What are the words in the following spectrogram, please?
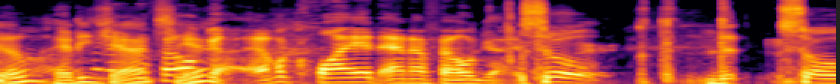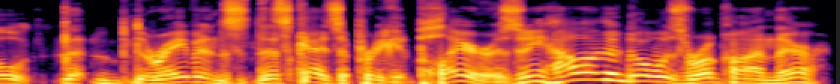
go. Eddie Jackson. NFL Yeah. guy. I'm a quiet NFL guy. So, sure. the, so the, the Ravens. This guy's a pretty good player, isn't he? How long ago was Roquan there?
